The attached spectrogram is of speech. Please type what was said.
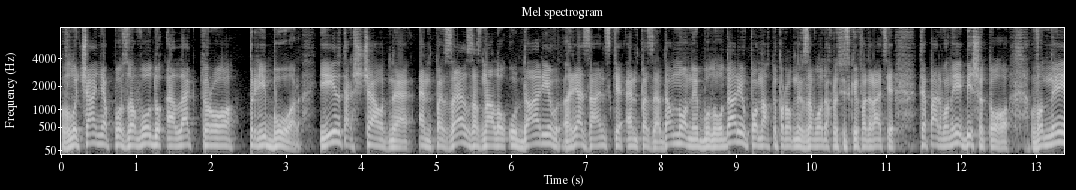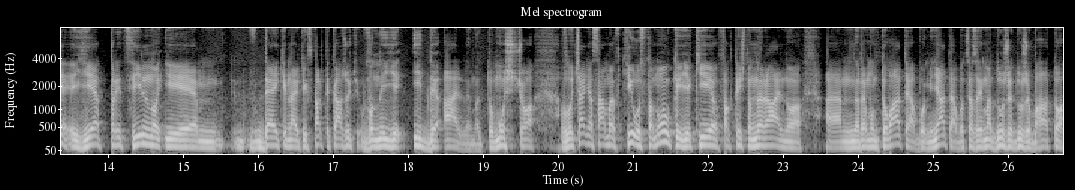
влучання по заводу електро. Прибор і так ще одне НПЗ зазнало ударів. Рязанське НПЗ давно не було ударів по нафтопереробних заводах Російської Федерації. Тепер вони більше того, вони є прицільно і деякі навіть експерти кажуть, вони є ідеальними, тому що влучання саме в ті установки, які фактично нереально ем, ремонтувати або міняти, або це займе дуже дуже багато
